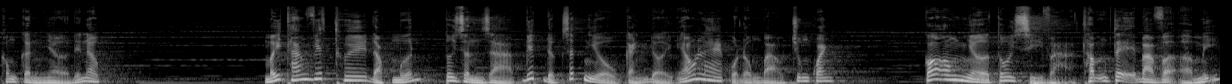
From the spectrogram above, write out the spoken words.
Không cần nhờ đến ông. Mấy tháng viết thuê đọc mướn, Tôi dần dà biết được rất nhiều cảnh đời éo le của đồng bào chung quanh. Có ông nhờ tôi xỉ vả thậm tệ bà vợ ở Mỹ,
